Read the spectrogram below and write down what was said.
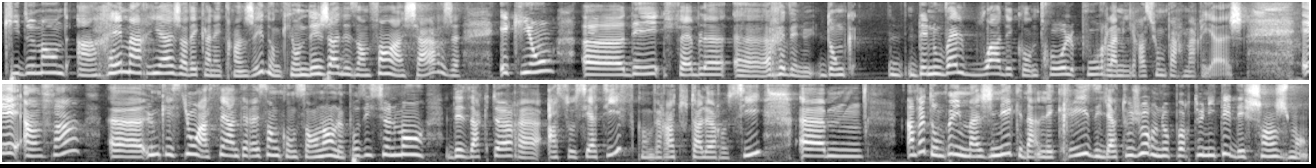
qui demandent un remariage avec un étranger, donc qui ont déjà des enfants à charge et qui ont des faibles revenus. Donc, des nouvelles voies de contrôle pour la migration par mariage. Et enfin, euh, une question assez intéressante concernant le positionnement des acteurs euh, associatifs, qu'on verra tout à l'heure aussi. Euh, en fait, on peut imaginer que dans les crises, il y a toujours une opportunité des changements.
